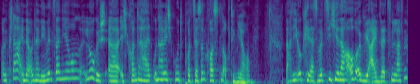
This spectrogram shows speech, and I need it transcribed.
Und klar, in der Unternehmenssanierung, logisch, äh, ich konnte halt unheimlich gut Prozess- und Kostenoptimierung. Dachte ich, okay, das wird sich hier doch auch irgendwie einsetzen lassen.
